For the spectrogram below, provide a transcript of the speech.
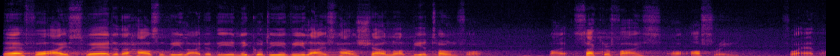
Therefore I swear to the house of Eli that the iniquity of Eli's house shall not be atoned for by sacrifice or offering forever.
